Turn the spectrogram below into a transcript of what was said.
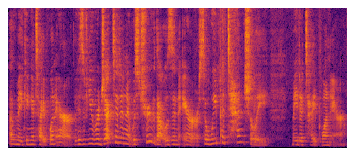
of making a type 1 error. Because if you rejected and it was true, that was an error. So we potentially made a type 1 error.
